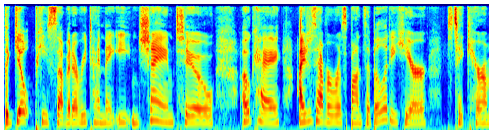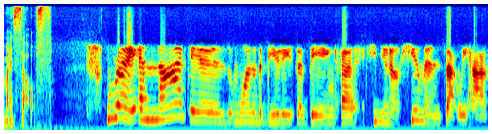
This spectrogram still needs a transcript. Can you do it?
the guilt piece of it every time they eat and shame to okay i just have a responsibility here to take care of myself Right, and that is one of the beauties of being, uh, you know, humans that we have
